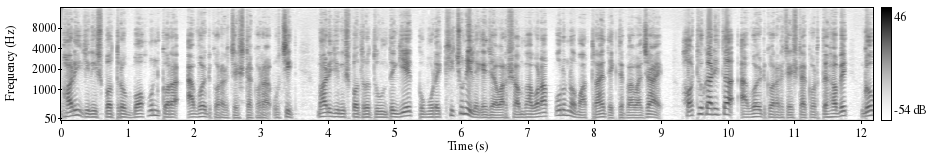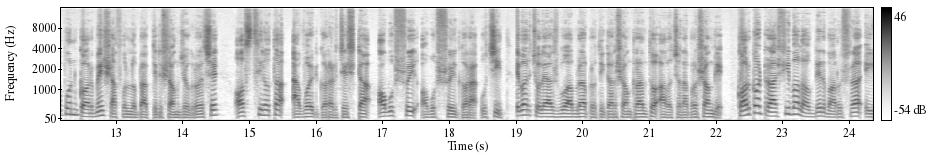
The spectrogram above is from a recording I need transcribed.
ভারী জিনিসপত্র বহন করা, অ্যাভয়েড করার চেষ্টা করা উচিত। ভারী জিনিসপত্র তুলতে গিয়ে কোমরে খিচুনি লেগে যাওয়ার সম্ভাবনা পূর্ণ মাত্রায় দেখতে পাওয়া যায়। হঠকারিতা অ্যাভয়েড করার চেষ্টা করতে হবে। গোপন কর্মে সাফল্য প্রাপ্তির সংযোগ রয়েছে। অস্থিরতা অ্যাভয়েড করার চেষ্টা অবশ্যই অবশ্যই করা উচিত। এবার চলে আসব আমরা প্রতিকার সংক্রান্ত আলোচনা প্রসঙ্গে। কর্কট রাশি বা লগ্নের মানুষরা এই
